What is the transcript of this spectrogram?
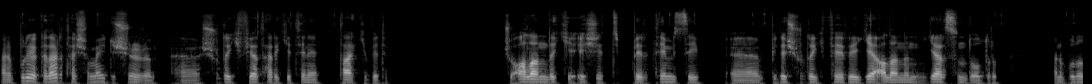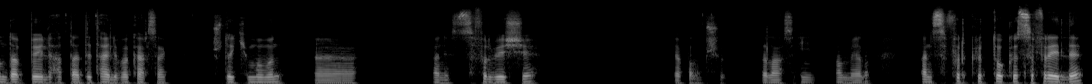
Hani buraya kadar taşımayı düşünürüm. Şuradaki fiyat hareketini takip edip şu alandaki eşit tipleri temizleyip bir de şuradaki FVG alanının yarısını doldurup hani bunun da böyle hatta detaylı bakarsak şuradaki mumun hani 0.5'i yapalım şu balans iyi almayalım. Hani 0.49 0.50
